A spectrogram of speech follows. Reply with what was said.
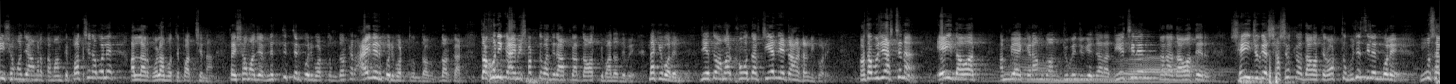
এই সমাজে আমরা তা মানতে পারছি না বলে আল্লাহর গোলাম হতে পারছি না। তাই সমাজের নেতৃত্বের পরিবর্তন দরকার, আইনের পরিবর্তন দরকার। তখনই কায়েমি শর্তবাদীরা আপনার দাওয়াতকে বাধা দেবে। নাকি বলেন? যেহেতু আমার ক্ষমতার চেয়ার নিয়ে টানাটানি করে। কথা বুঝে আসছে না? এই দাওয়াত আম্বিয়া কেরামগঞ্জ যুগে যুগে যারা দিয়েছিলেন, তারা দাওয়াতের, সেই যুগের শাসকরা দাওয়াতের অর্থ বুঝেছিলেন বলে মুসা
